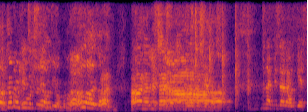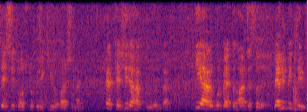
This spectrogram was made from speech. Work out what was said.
Adamı yumurta yapıyor bunu. Vallahi Ha, hanemiz her zaman böyle şey olsun. Buna bir zarar gelse eşi dostu birikiyor başına. Herkes rahatlığında. Diğer gurbetin acısı beni bitirdi.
